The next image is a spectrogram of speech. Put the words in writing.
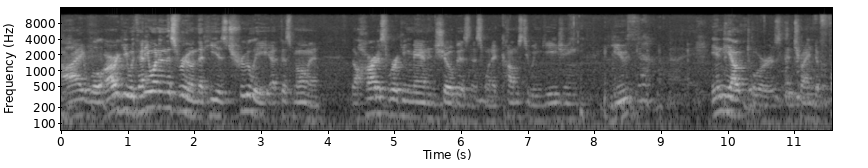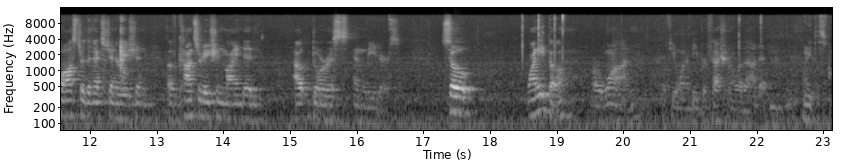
I will argue with anyone in this room that he is truly, at this moment, the hardest working man in show business when it comes to engaging youth in the outdoors and trying to foster the next generation of conservation-minded outdoorists and leaders. So Juanito, or Juan, if you want to be professional about it, mm-hmm.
